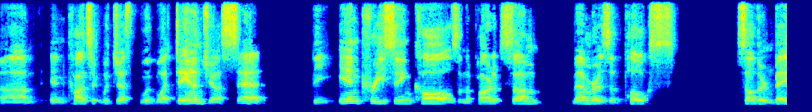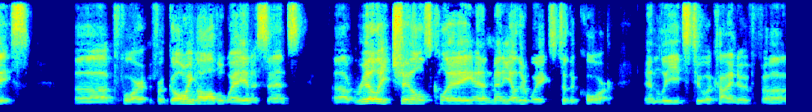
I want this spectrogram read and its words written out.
um, in concert with just with what Dan just said, the increasing calls on the part of some members of Polk's southern base uh, for for going all the way in a sense uh, really chills Clay and many other Whigs to the core and leads to a kind of uh,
